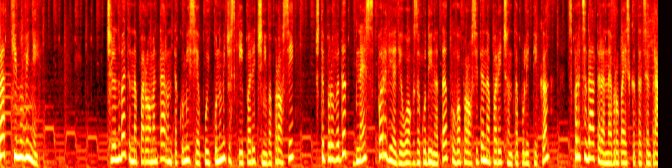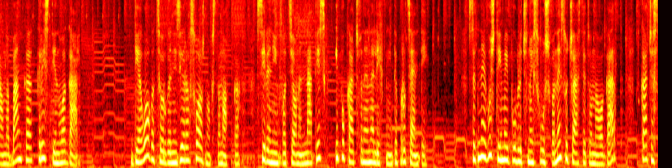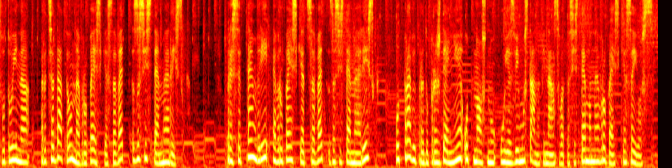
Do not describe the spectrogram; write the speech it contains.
Кратки новини. Членовете на парламентарната комисия по економически и парични въпроси ще проведат днес първия диалог за годината по въпросите на паричната политика с председателя на Европейската централна банка Кристин Лагард. Диалогът се организира в сложна обстановка, силен инфлационен натиск и покачване на лихвените проценти. След него ще има и публично изслушване с участието на Лагард в качеството и на председател на Европейския съвет за системен риск. През септември Европейският съвет за системен риск отправи предупреждение относно уязвимостта на финансовата система на Европейския съюз.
